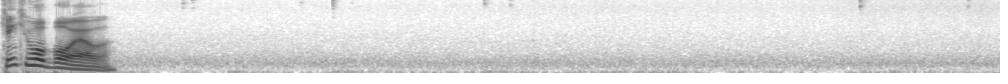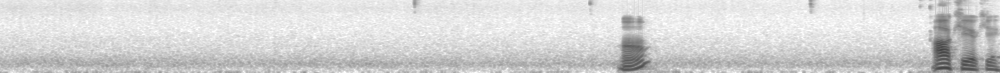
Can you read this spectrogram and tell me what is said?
Quem que roubou ela? Hã? Ah, aqui, aqui.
